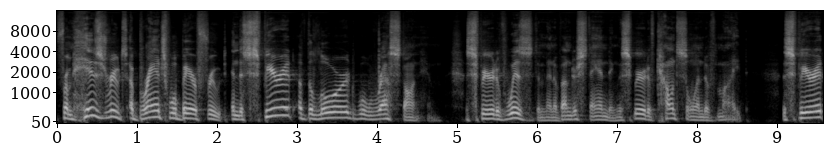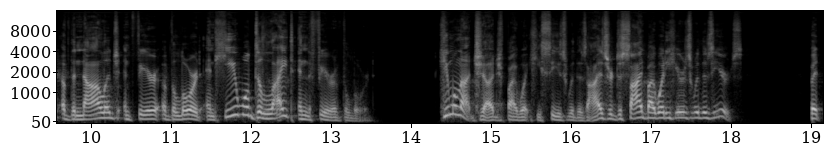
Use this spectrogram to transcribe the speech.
from his roots, a branch will bear fruit, and the Spirit of the Lord will rest on him the spirit of wisdom and of understanding, the spirit of counsel and of might, the spirit of the knowledge and fear of the Lord. And he will delight in the fear of the Lord. He will not judge by what he sees with his eyes or decide by what he hears with his ears, but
